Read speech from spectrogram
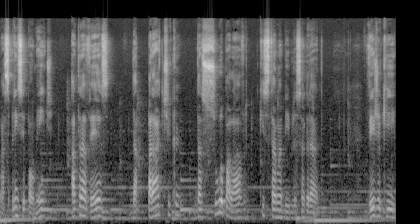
mas principalmente através da prática da Sua palavra que está na Bíblia Sagrada. Veja que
